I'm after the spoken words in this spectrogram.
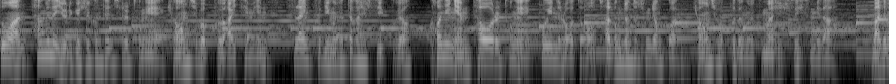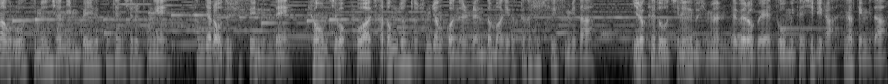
또한 탕윤의 요리교실 컨텐츠를 통해 경험치 버프 아이템인 슬라임 푸딩을 획득하실 수 있고요. 커닝 M 타워를 통해 코인을 얻어 자동 전투 충전권, 경험치 버프 등을 구매하실 수 있습니다. 마지막으로 디멘션 인베이드 콘텐츠를 통해 상자를 얻으실 수 있는데 경험치 버프와 자동 전투 충전권을 랜덤하게 획득하실 수 있습니다. 이렇게도 진행해 두시면 레벨업에 도움이 되시리라 생각됩니다.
